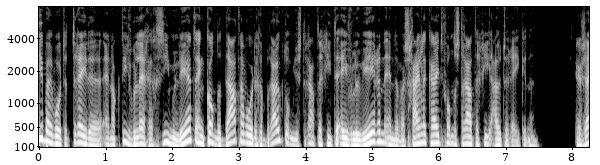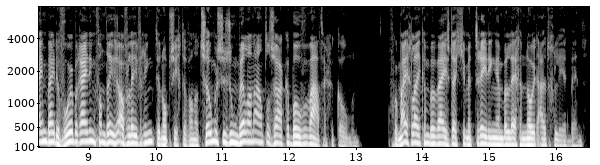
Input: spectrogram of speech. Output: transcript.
Hierbij wordt het traden en actief beleggen gesimuleerd en kan de data worden gebruikt om je strategie te evalueren en de waarschijnlijkheid van de strategie uit te rekenen. Er zijn bij de voorbereiding van deze aflevering ten opzichte van het zomerseizoen wel een aantal zaken boven water gekomen. Voor mij gelijk een bewijs dat je met trading en beleggen nooit uitgeleerd bent.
